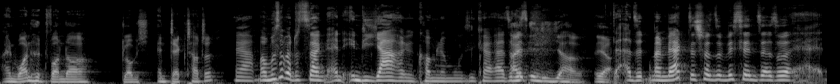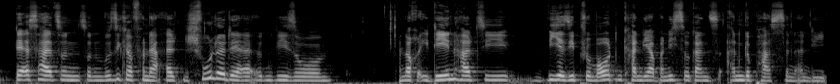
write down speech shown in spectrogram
ein One-Hit-Wonder, glaube ich, entdeckt hatte. Ja, man muss aber dazu sagen, ein in die Jahre gekommener Musiker. Also ein in die Jahre, ja. Also man merkt es schon so ein bisschen, also der ist halt so ein, so ein Musiker von der alten Schule, der irgendwie so noch Ideen hat, sie, wie er sie promoten kann, die aber nicht so ganz angepasst sind an die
